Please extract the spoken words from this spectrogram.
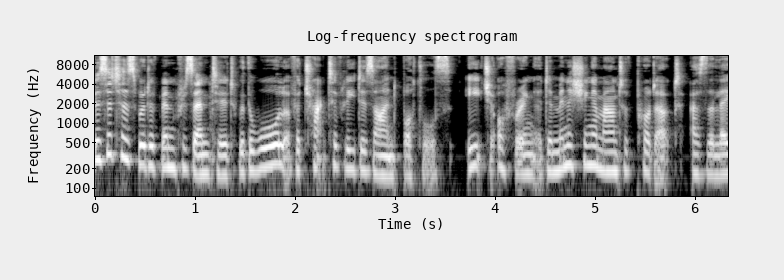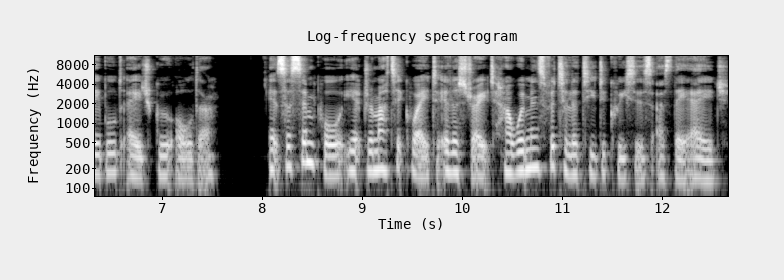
Visitors would have been presented with a wall of attractively designed bottles, each offering a diminishing amount of product as the labelled age grew older. It's a simple yet dramatic way to illustrate how women's fertility decreases as they age.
